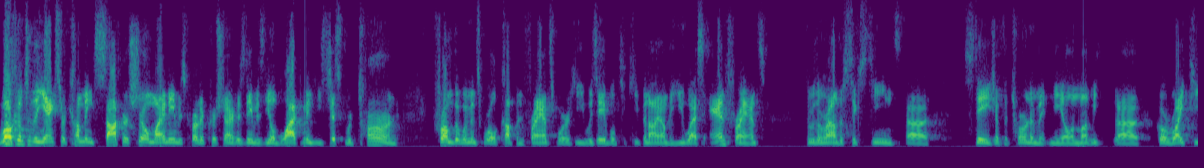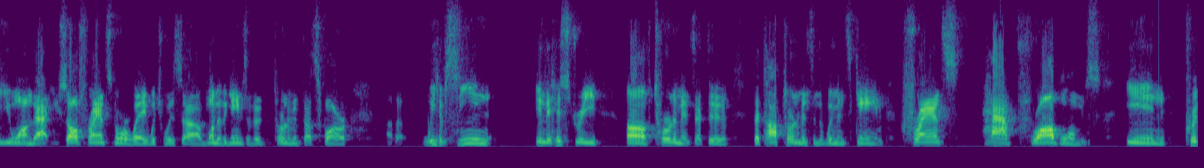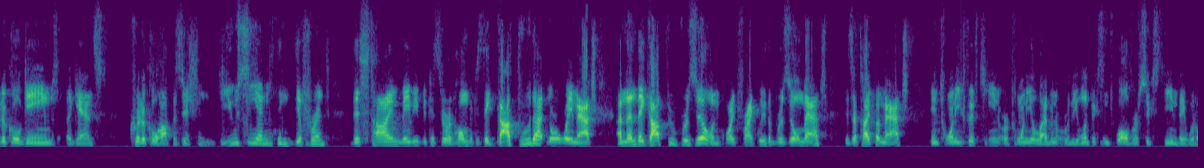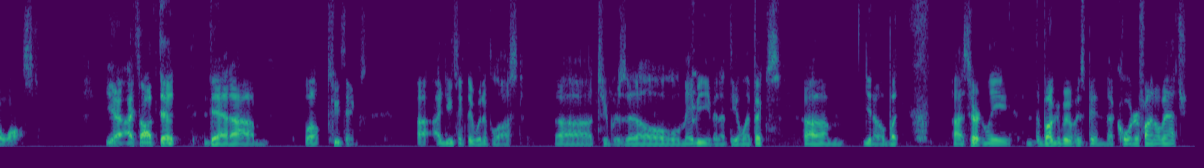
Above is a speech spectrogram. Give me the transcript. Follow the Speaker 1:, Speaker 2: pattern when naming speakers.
Speaker 1: Welcome to the Yanks Are Coming Soccer Show. My name is Kartik Krishnaiyer. His name is Neil Blackmon. He's just returned from the Women's World Cup in France, where he was able to keep an eye on the U.S. and France through the round of 16 uh, stage of the tournament, Neil. And let me uh, go right to you on that. You saw France Norway, which was uh, one of the games of the tournament thus far. We have seen in the history of tournaments at the the top tournaments in the women's game, France have problems in critical games against critical opposition. Do you see anything different this time? Maybe because they're at home, because they got through that Norway match and then they got through Brazil. And quite frankly, the Brazil match is a type of match in 2015 or 2011 or the Olympics in 12 or 16 they would have lost.
Speaker 2: Yeah, I thought that that um, well, two things. Uh, I do think they would have lost uh, to Brazil, maybe even at the Olympics. Um, you know, but uh, certainly the bugaboo has been the quarterfinal match.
